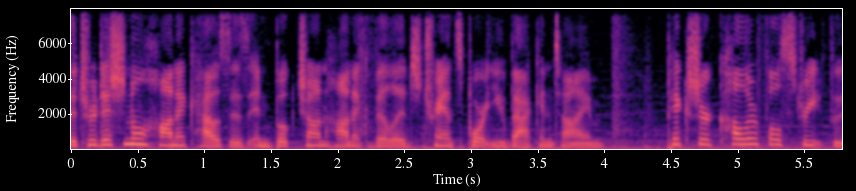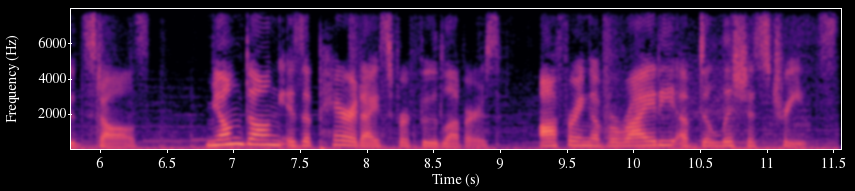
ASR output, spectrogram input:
The traditional Hanok houses in Bukchon Hanok village transport you back in time. Picture colorful street food stalls, Myeongdong is a paradise for food lovers, offering a variety of delicious treats.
